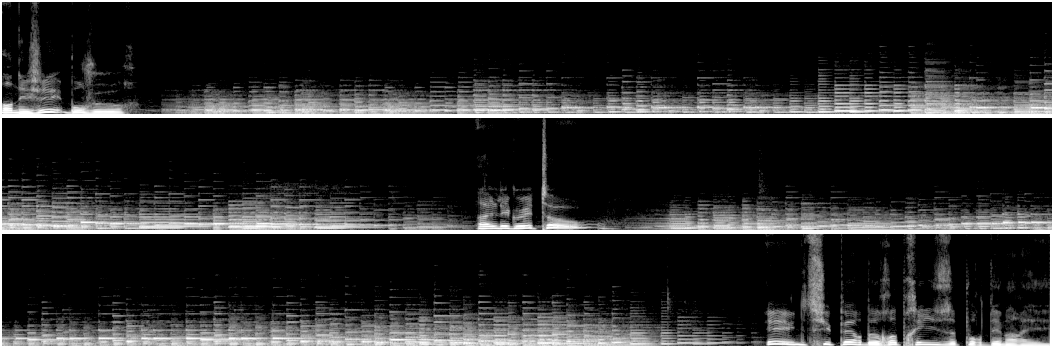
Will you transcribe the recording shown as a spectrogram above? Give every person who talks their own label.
Speaker 1: enneigé, bonjour. Allegretto. une superbe reprise pour démarrer.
